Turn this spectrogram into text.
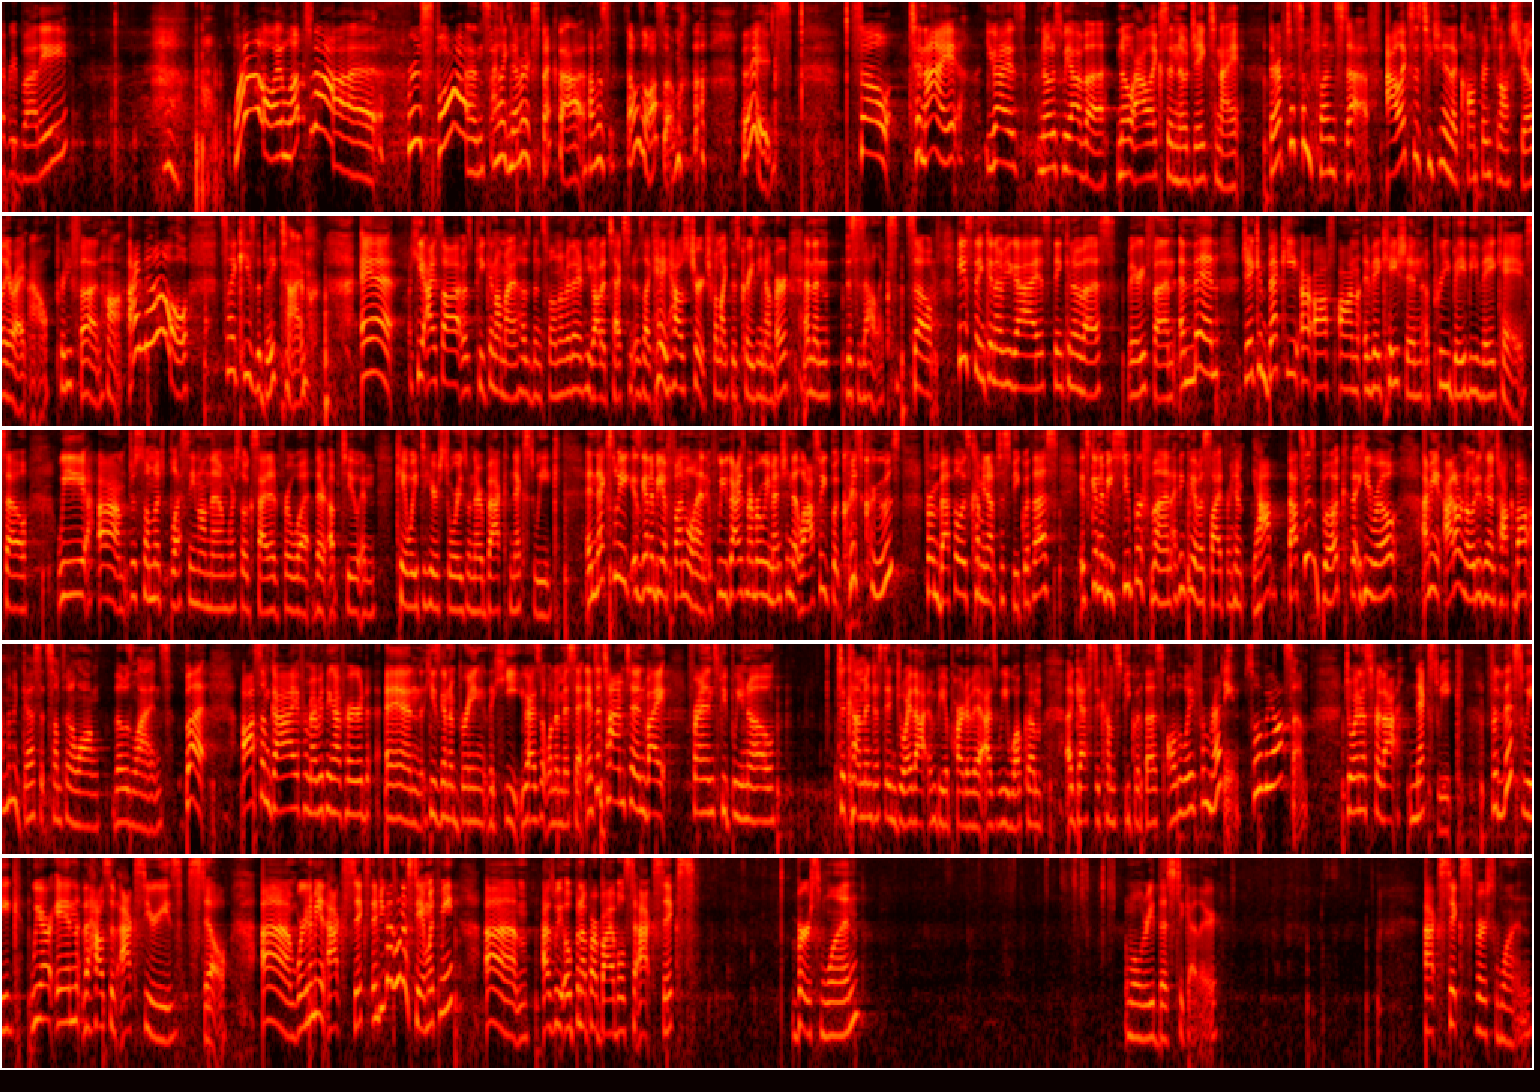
everybody. wow, I loved that response. I like never expect that. That was that was awesome. Thanks. So tonight, you guys notice we have uh, no Alex and no Jake tonight. They're up to some fun stuff. Alex is teaching at a conference in Australia right now. Pretty fun, huh? I know. It's like he's the big time. And he, I saw, I was peeking on my husband's phone over there, and he got a text, and it was like, "Hey, how's church?" from like this crazy number, and then this is Alex. So he's thinking of you guys, thinking of us. Very fun. And then Jake and Becky are off on a vacation, a pre-baby vacay. So we um, just so much blessing on them. We're so excited for what they're up to, and can't wait to hear stories when they're back next week. And next week is going to be a fun one. If you guys remember, we mentioned it last week, but Chris Cruz from Bethel is coming up to speak with us. It's going to be super fun. I think we have a slide for him. Yeah, that's his book that he wrote. I mean, I don't know what he's going to talk about. I'm going to guess it's something along those lines. But awesome guy from everything I've heard, and he's to bring the heat. You guys don't want to miss it. It's a time to invite friends, people you know, to come and just enjoy that and be a part of it as we welcome a guest to come speak with us all the way from Redding. So it'll be awesome. Join us for that next week. For this week, we are in the House of Acts series still. Um, we're going to be in Acts 6. And if you guys want to stand with me um, as we open up our Bibles to Acts 6, verse 1. And we'll read this together. Acts 6, verse 1.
